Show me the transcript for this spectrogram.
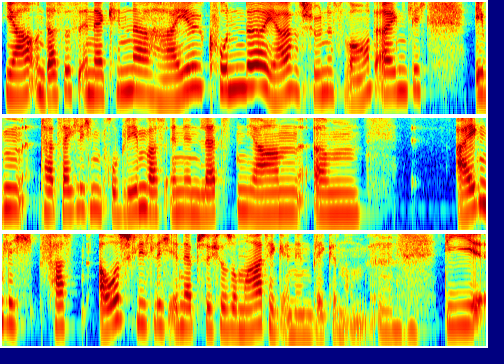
Ja, und das ist in der Kinderheilkunde, ja, was schönes Wort eigentlich, eben tatsächlich ein Problem, was in den letzten Jahren ähm, eigentlich fast ausschließlich in der Psychosomatik in den Blick genommen wird. Mhm. Die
